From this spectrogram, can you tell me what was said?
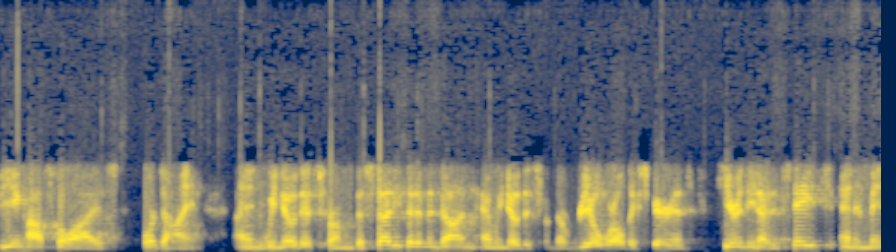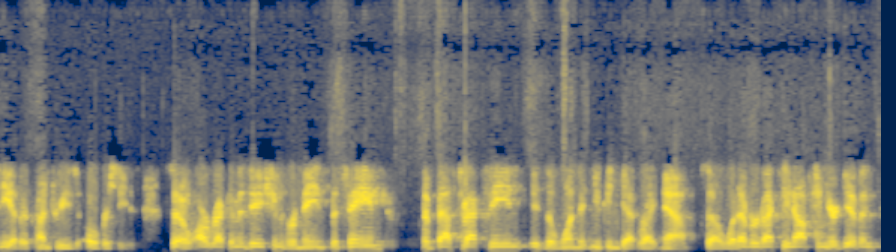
being hospitalized or dying. And we know this from the studies that have been done, and we know this from the real world experience here in the United States and in many other countries overseas. So our recommendation remains the same the best vaccine is the one that you can get right now. So whatever vaccine option you're given,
